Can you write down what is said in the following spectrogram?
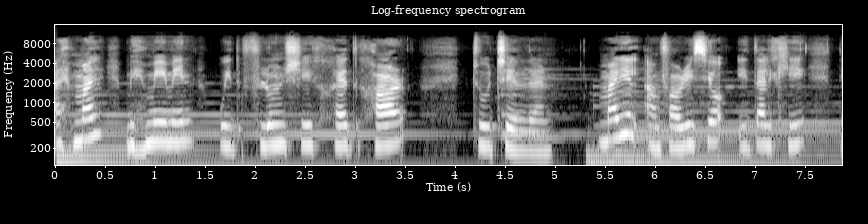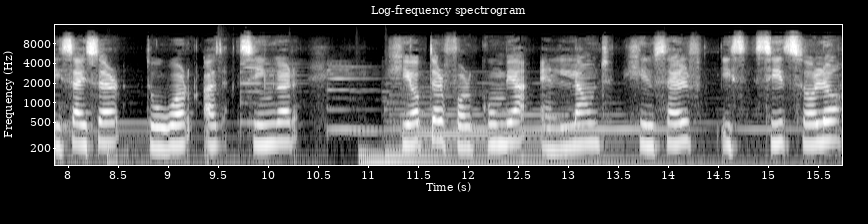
A small woman with fluency had her two children. Mariel and Fabrizio Italgi decided to work as singer. He opted for cumbia and launched himself as seed solo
